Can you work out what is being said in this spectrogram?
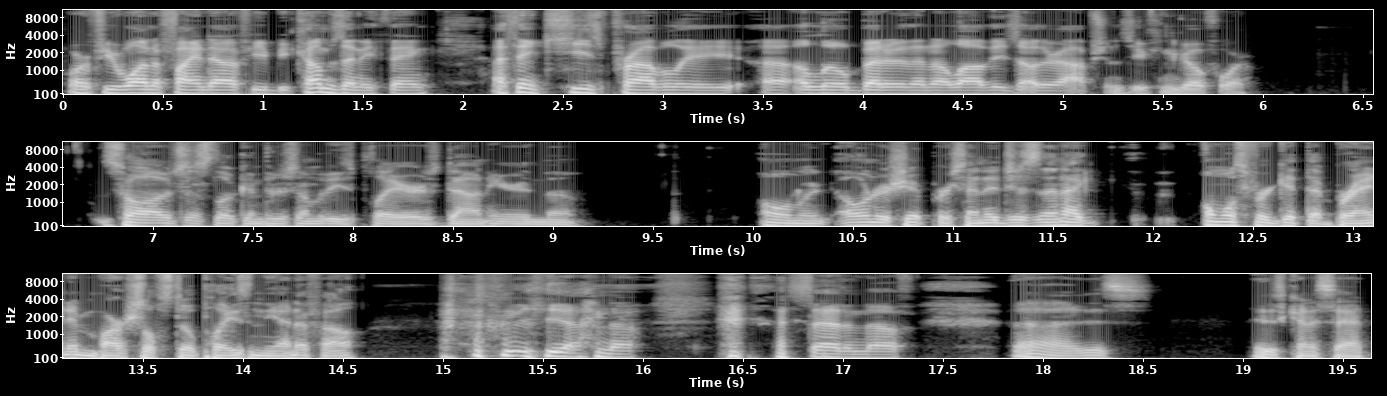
or if you want to find out if he becomes anything, I think he's probably uh, a little better than a lot of these other options you can go for. So I was just looking through some of these players down here in the owner, ownership percentages, and I almost forget that Brandon Marshall still plays in the NFL. yeah, no, sad enough. Uh, it is, it is kind of sad.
